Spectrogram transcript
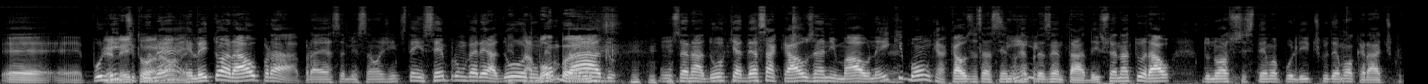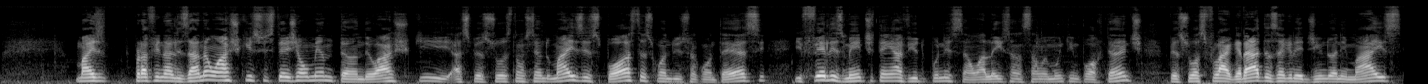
é, é, político, Eleitoral, né? né? Eleitoral para essa missão. A gente tem sempre um vereador, tá um bombando, deputado, um senador que é dessa causa animal, né? E que bom que a causa está sendo Sim. representada. Isso é natural do nosso sistema político democrático. Mas para finalizar, não acho que isso esteja aumentando. Eu acho que as pessoas estão sendo mais expostas quando isso acontece e felizmente tem havido punição. A lei sanção é muito importante. Pessoas flagradas agredindo animais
